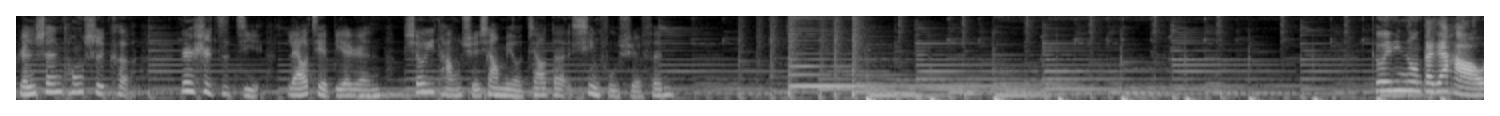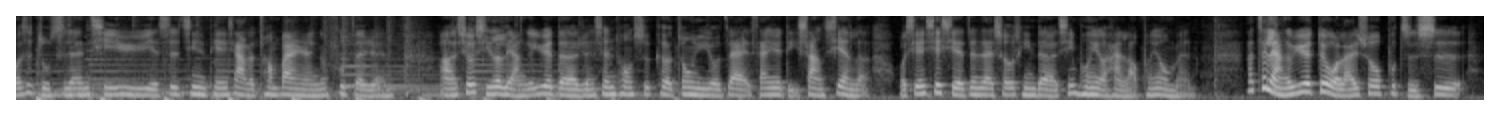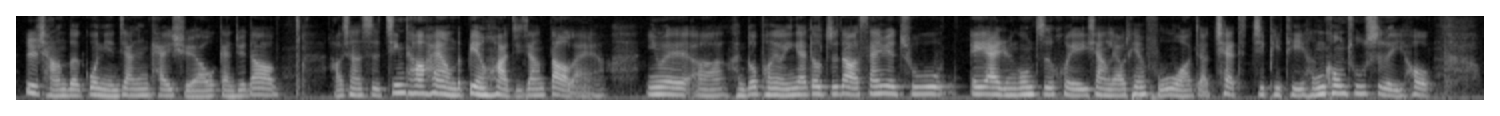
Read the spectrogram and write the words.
人生通识课，认识自己，了解别人，修一堂学校没有教的幸福学分。各位听众，大家好，我是主持人齐瑜，也是亲子天下的创办人跟负责人。啊，休息了两个月的人生通识课，终于又在三月底上线了。我先谢谢正在收听的新朋友和老朋友们。那这两个月对我来说，不只是日常的过年假跟开学啊，我感觉到好像是惊涛骇浪的变化即将到来啊。因为呃，很多朋友应该都知道，三月初 AI 人工智慧一项聊天服务啊，叫 Chat GPT 横空出世了以后。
